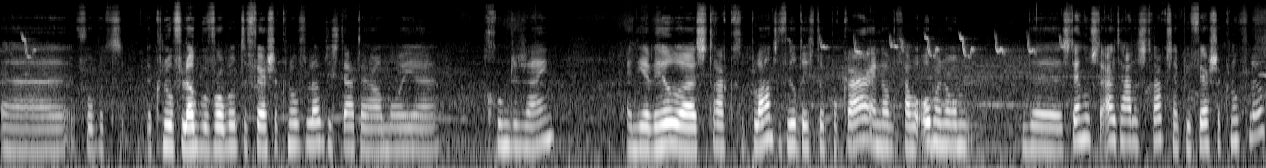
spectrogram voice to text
Eh bijvoorbeeld de knoflook, bijvoorbeeld de verse knoflook, die staat daar al mooi groen te zijn. En die hebben we heel eh, strak geplant, of heel dicht op elkaar. En dan gaan we om en om de stengels eruit halen straks. Dan heb je verse knoflook.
